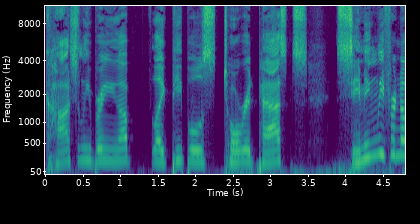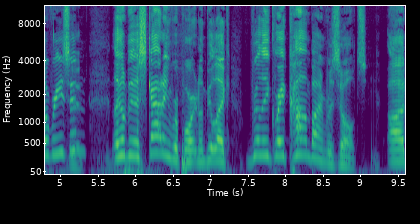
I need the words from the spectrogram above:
constantly bringing up like people's torrid pasts seemingly for no reason. Like it'll be a scouting report and it'll be like really great combine results, uh,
